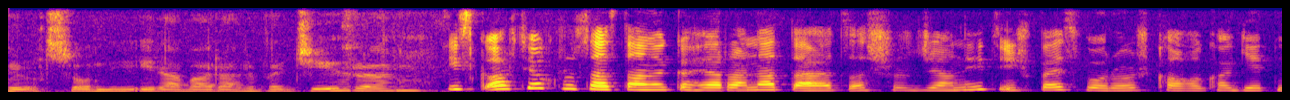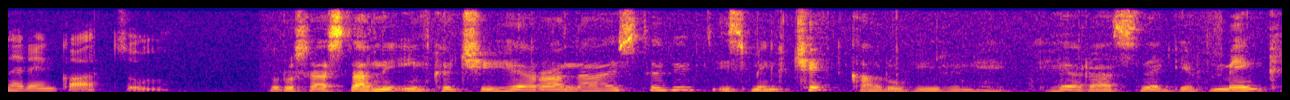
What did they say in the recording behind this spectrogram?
Վիլսոնի իրավարար վճիրը Իսկ արդյոք Ռուսաստանը կհեռանա տարածաշրջանից, ինչպես որոշ քաղաքագետներ են կարծում։ Ռուսաստանը ինքը չի հեռանա այստեղից, իսկ մենք չենք կարող իրեն հեռացնել եւ մենք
